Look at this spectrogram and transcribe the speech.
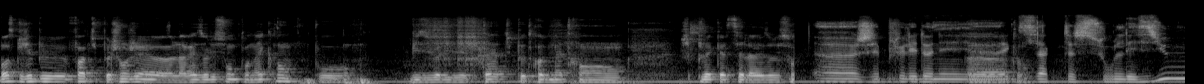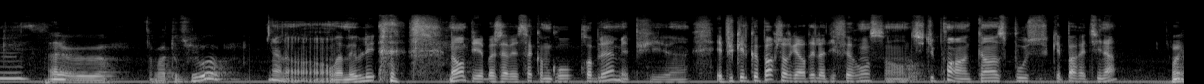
Bon, ce que j'ai pu. Enfin, tu peux changer euh, la résolution de ton écran pour visualiser peut-être, tu peux te remettre en. Je sais plus laquelle la résolution. Euh, J'ai plus les données euh, euh exactes sous les yeux. Alors, on va tout de suite voir. Alors, on va meubler. Non, puis bah, j'avais ça comme gros problème. Et puis, euh, et puis quelque part, je regardais la différence. En... Si tu prends un 15 pouces qui est pas Retina, Ouais.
